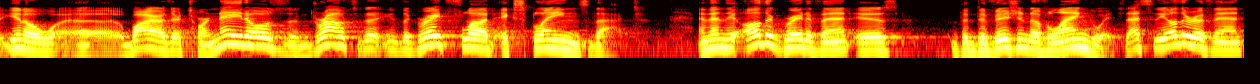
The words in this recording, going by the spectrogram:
you know, uh, why are there tornadoes and droughts? The, the Great Flood explains that. And then the other great event is the division of language. That's the other event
